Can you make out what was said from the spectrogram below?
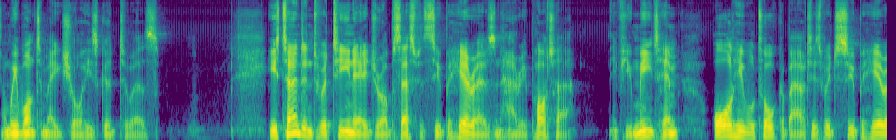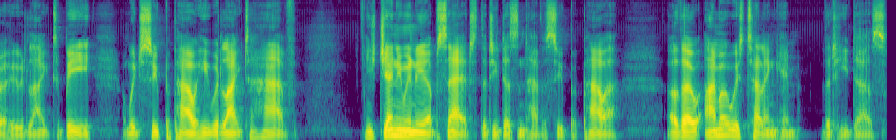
and we want to make sure he's good to us. He's turned into a teenager obsessed with superheroes and Harry Potter. If you meet him, all he will talk about is which superhero he would like to be and which superpower he would like to have. He's genuinely upset that he doesn't have a superpower, although I'm always telling him that he does.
